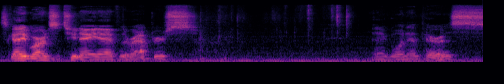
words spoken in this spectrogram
Scottie Barnes ninety nine for the Raptors. And going to Paris.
